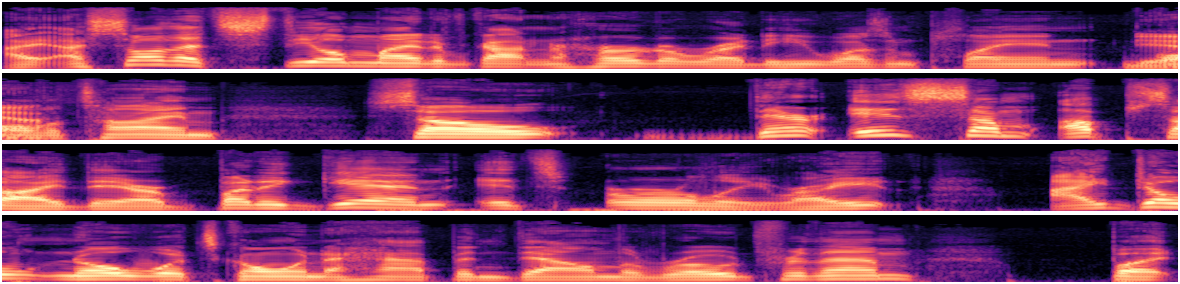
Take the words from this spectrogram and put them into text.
I, I saw that Steel might have gotten hurt already. He wasn't playing Yeah. all the time. So there is some upside there, but again, it's early, right? I don't know what's going to happen down the road for them, but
